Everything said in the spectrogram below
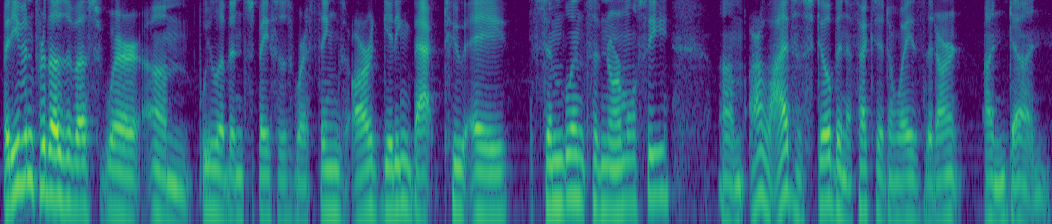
But even for those of us where um, we live in spaces where things are getting back to a semblance of normalcy, um, our lives have still been affected in ways that aren't undone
